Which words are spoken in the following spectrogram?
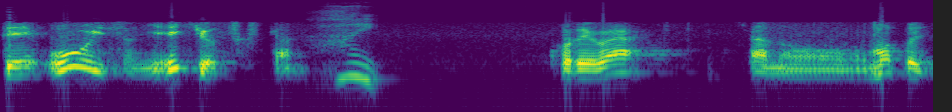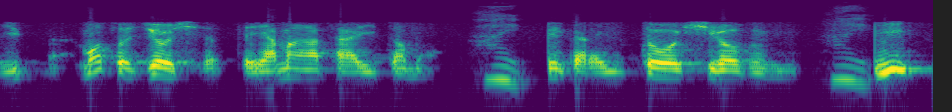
で、大磯に駅を作ったんです。はい。これは、あのー元じ、元上司だった山形有友、はい。それから伊藤博文はい。に、えー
